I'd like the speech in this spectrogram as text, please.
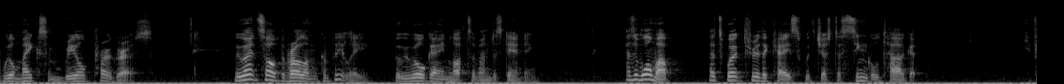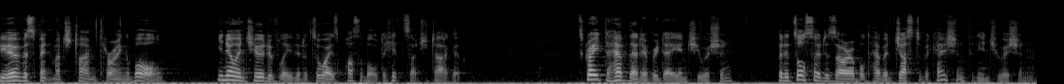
will make some real progress. We won't solve the problem completely, but we will gain lots of understanding. As a warm-up, let's work through the case with just a single target. If you've ever spent much time throwing a ball, you know intuitively that it's always possible to hit such a target. It's great to have that everyday intuition, but it's also desirable to have a justification for the intuition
